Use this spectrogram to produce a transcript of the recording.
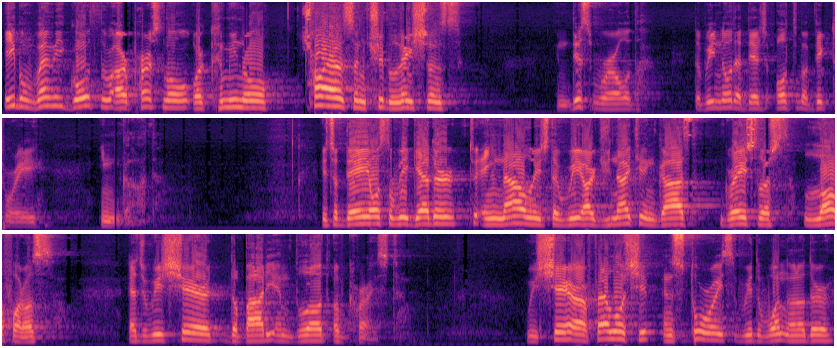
even when we go through our personal or communal trials and tribulations in this world, that we know that there's ultimate victory in God. It's a day also we gather to acknowledge that we are united in God's gracious love for us as we share the body and blood of Christ. We share our fellowship and stories with one another,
